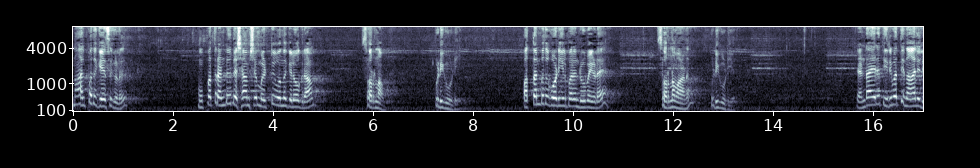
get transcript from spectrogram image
നാൽപ്പത് കേസുകൾ മുപ്പത്തിരണ്ട് ദശാംശം എട്ട് ഒന്ന് കിലോഗ്രാം സ്വർണം പിടികൂടി. പത്തൊൻപത് കോടിയിൽ പരം രൂപയുടെ സ്വർണമാണ് പിടികൂടിയത്. രണ്ടായിരത്തി ഇരുപത്തിനാലിൽ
